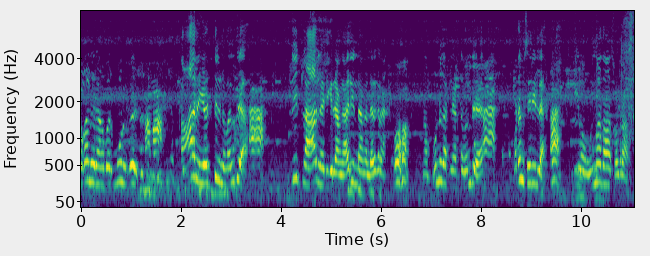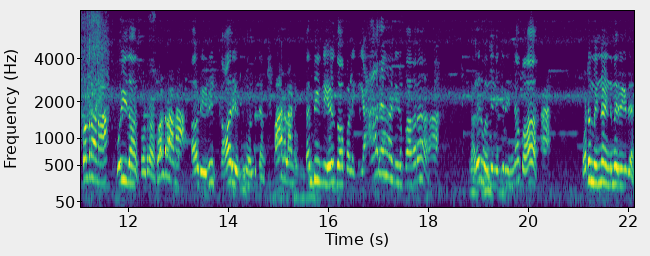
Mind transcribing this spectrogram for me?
உட்காந்துக்கிறாங்க பாரு மூணு பேர். கார் எடுத்துக்கின்னு வந்து. வீட்டுல ஆறுல அடிக்கிறாங்க. அரியந்தாங்கல்ல இருக்கிறேன். ஓஹோ. நான் பொண்ணு கட்டின இடத்த வந்து. உடம்பு சரியில்லை. இவன் உண்மைதான் சொல்றான். சொல்றானா? பொய் தான் சொல்றான். சொல்றானா? அப்படின்னு கார் எடுத்துன்னு வந்துட்டாங்க. பாக்கலான்னு தம்பி இங்க எழுதுவாப்பானுக்கு யாரா அப்படின்னு பாக்குறான் தலைவர் வந்து நிக்கிறது என்னப்பா? உடம்பு என்ன இந்த மாதிரி இருக்குது.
